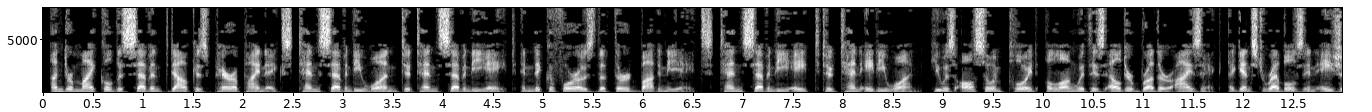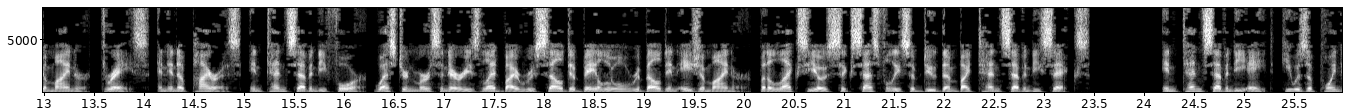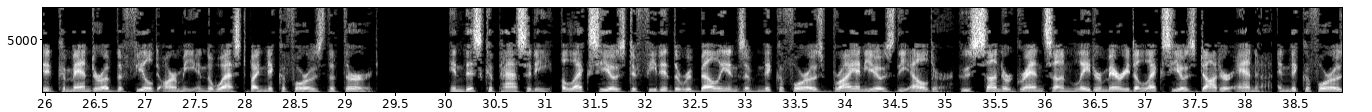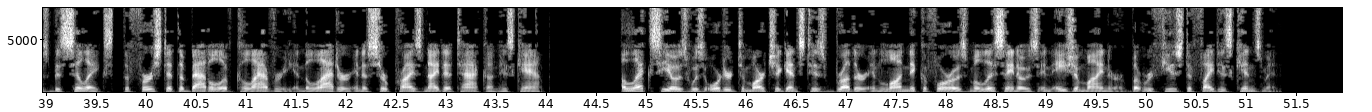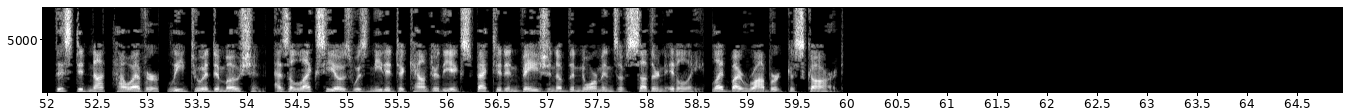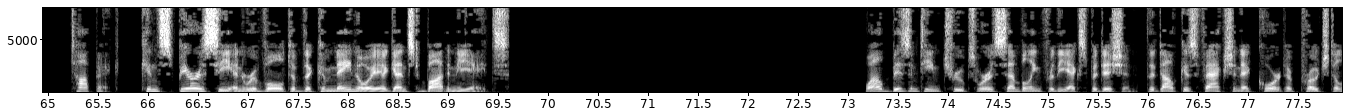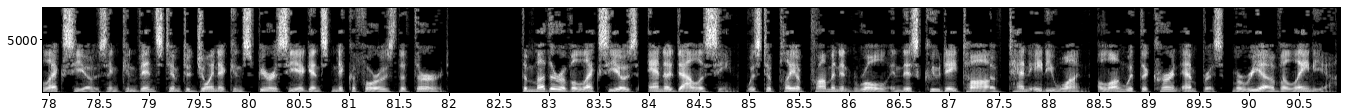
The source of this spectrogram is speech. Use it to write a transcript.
Under Michael VII Doukas Parapinakes (1071–1078) and Nikephoros III Botaniates (1078–1081), he was also employed, along with his elder brother Isaac, against rebels in Asia Minor, Thrace, and in Epirus. In 1074, Western mercenaries led by Roussel de Bailleul rebelled in Asia Minor, but Alexios successfully subdued them by 1076. In 1078, he was appointed commander of the field army in the west by Nikephoros III. In this capacity, Alexios defeated the rebellions of Nikephoros Bryennios the Elder whose son or grandson later married Alexios' daughter Anna and Nikephoros Basilakes, the first at the Battle of Calavri and the latter in a surprise night attack on his camp. Alexios was ordered to march against his brother-in-law Nikephoros Melissenos in Asia Minor but refused to fight his kinsman. This did not, however, lead to a demotion, as Alexios was needed to counter the expected invasion of the Normans of southern Italy, led by Robert Guiscard. Conspiracy and revolt of the Komnenoi against Botaniates While Byzantine troops were assembling for the expedition, the Doukas faction at court approached Alexios and convinced him to join a conspiracy against Nikephoros III. The mother of Alexios, Anna Dalassene, was to play a prominent role in this coup d'état of 1081, along with the current empress, Maria of Alania.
